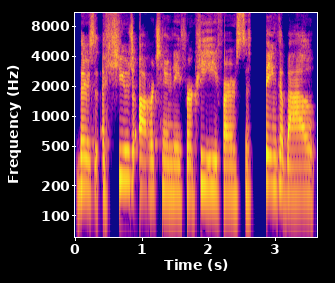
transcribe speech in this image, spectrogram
there's a huge opportunity for PE firms to think about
